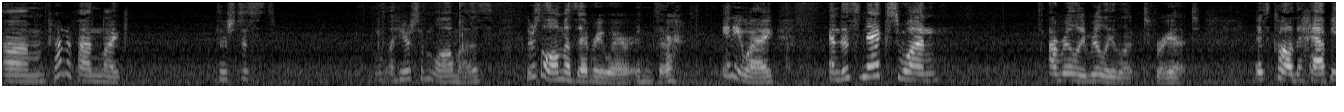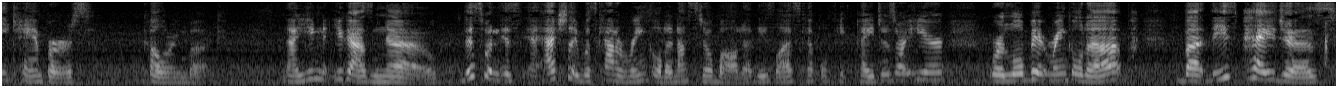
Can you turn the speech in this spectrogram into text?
Um, I'm trying to find like, there's just, here's some llamas. There's llamas everywhere in there. Anyway, and this next one, I really, really looked for it. It's called the Happy Campers coloring book. Now you you guys know this one is actually was kind of wrinkled and I still bought it. These last couple pages right here were a little bit wrinkled up, but these pages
